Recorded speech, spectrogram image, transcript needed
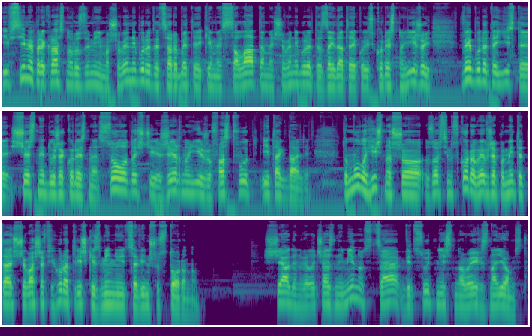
І всі ми прекрасно розуміємо, що ви не будете це робити якимись салатами, що ви не будете заїдати якоюсь корисною їжею, ви будете їсти щось не дуже корисне, солодощі, жирну їжу, фастфуд і так далі. Тому логічно, що зовсім скоро ви вже помітите, що ваша фігура трішки змінюється в іншу сторону. Ще один величезний мінус це відсутність нових знайомств.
